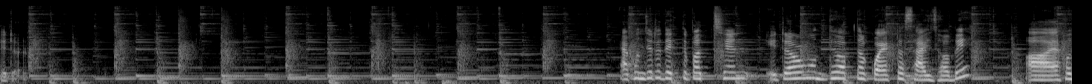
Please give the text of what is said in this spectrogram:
এটার। এখন যেটা দেখতে পাচ্ছেন, এটার মধ্যেও আপনার কয়েকটা সাইজ হবে। এখন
